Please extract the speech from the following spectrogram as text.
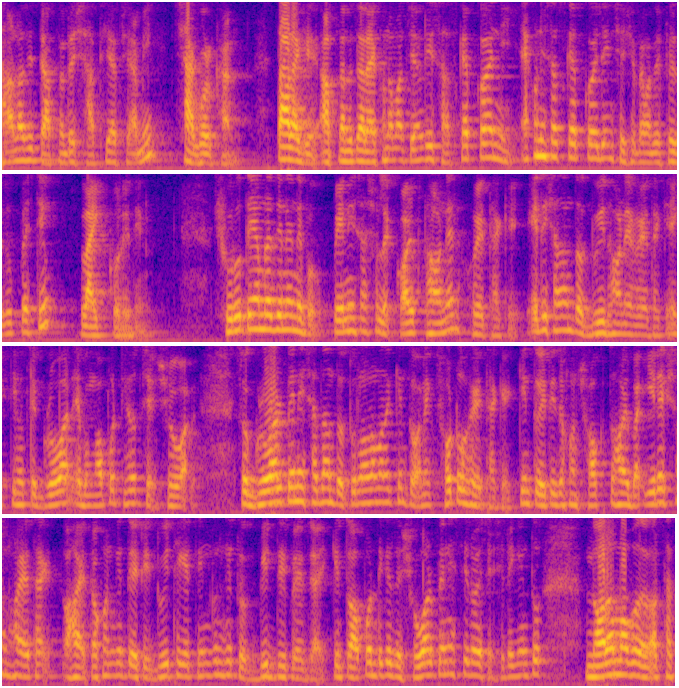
ধারণা দিতে আপনাদের সাথে আছে আমি সাগর খান। তার আগে আপনারা যারা এখন আমার চ্যানেলটি সাবস্ক্রাইব করেননি, এখনই সাবস্ক্রাইব করে দিন, সেই সাথে আমাদের ফেসবুক পেজটিও লাইক করে দিন। শুরুতেই আমরা জেনে নেব পেনিস আসলে কয়েক ধরনের হয়ে থাকে। এটি সাধারণত দুই ধরনের হয়ে থাকে, একটি হচ্ছে গ্রোয়ার এবং অপরটি হচ্ছে শোয়ার সো গ্রোয়ার পেনিস সাধারণত তুলনামূলক কিন্তু অনেক ছোট হয়ে থাকে, কিন্তু এটি যখন শক্ত হয় বা ইরেকশন হয়ে থাকে হয়, তখন কিন্তু এটি দুই থেকে তিন গুণ কিন্তু বৃদ্ধি পেয়ে যায়। কিন্তু অপরদিকে যে শোয়ার পেনিসটি রয়েছে, সেটি কিন্তু নরম অর্থাৎ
